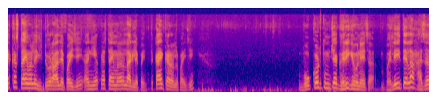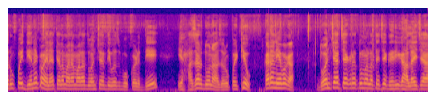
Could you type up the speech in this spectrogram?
एकाच टायमाला हिटवर आल्या पाहिजे आणि एकाच टायमाला लागल्या पाहिजे तर काय करायला पाहिजे? बोकड तुमच्या घरी घेऊन यायचा. भलेही त्याला हजार रुपये देणं का ना त्याला म्हणा मला दोन चार दिवस बोकड दे हे हजार दोन हजार रुपये ठेव. कारण हे बघा दोन चार चक्र तुम्हाला त्याच्या घरी घालायच्या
